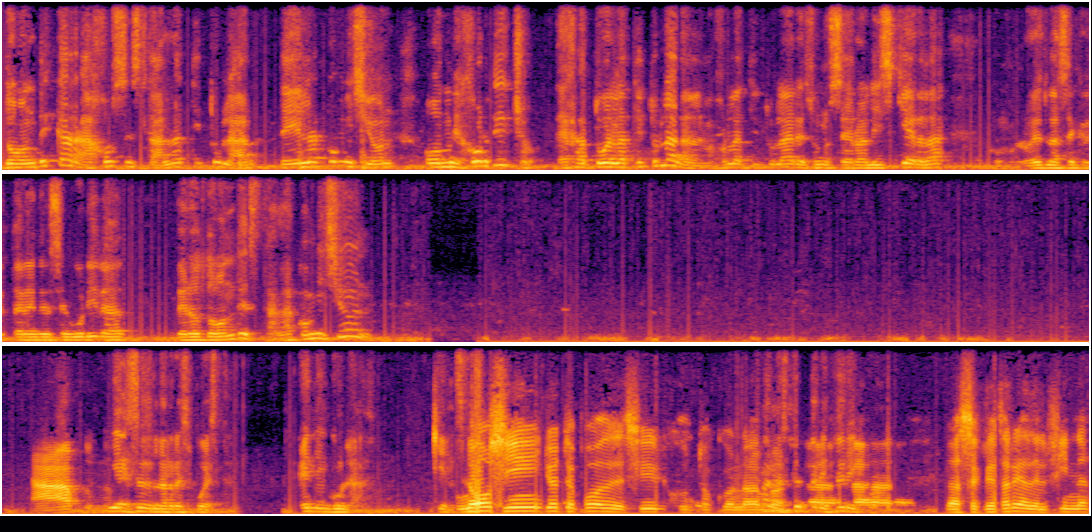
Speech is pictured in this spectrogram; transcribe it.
¿Dónde carajos está la titular de la comisión? O mejor dicho, deja tú a la titular, a lo mejor la titular es un cero a la izquierda, como lo es la secretaria de Seguridad, pero ¿dónde está la comisión? Ah, pues no. Y esa es la respuesta. En ningún lado. ¿Quién sabe? No, sí, yo te puedo decir junto con Bueno, este la, la- la secretaria Delfina.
